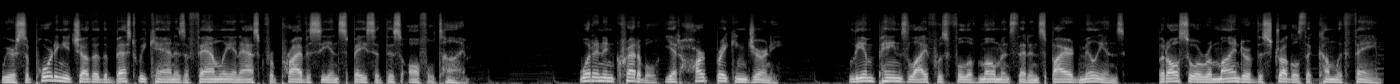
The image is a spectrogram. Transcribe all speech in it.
We are supporting each other the best we can as a family and ask for privacy and space at this awful time. What an incredible, yet heartbreaking journey. Liam Payne's life was full of moments that inspired millions, but also a reminder of the struggles that come with fame.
